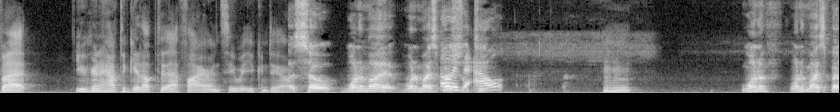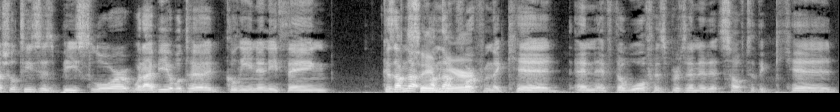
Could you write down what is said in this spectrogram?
but you're gonna have to get up to that fire and see what you can do. so one of my one of my Oh, specialties. is it out? one of one of my specialties is beast lore. Would I be able to glean anything? Because I'm not Same I'm not here. far from the kid, and if the wolf has presented itself to the kid,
